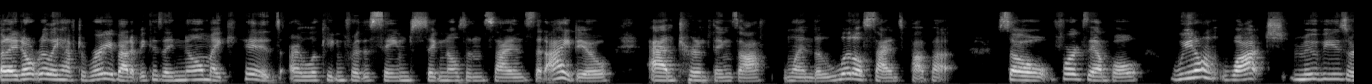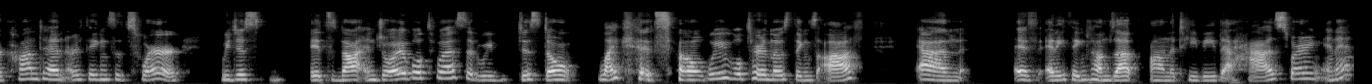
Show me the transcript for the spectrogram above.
but I don't really have to worry about it because I know my kids are looking for the same signals and signs that I do and turn things off when the little signs pop up. So, for example, we don't watch movies or content or things that swear. We just, it's not enjoyable to us and we just don't like it. So, we will turn those things off. And if anything comes up on the TV that has swearing in it,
